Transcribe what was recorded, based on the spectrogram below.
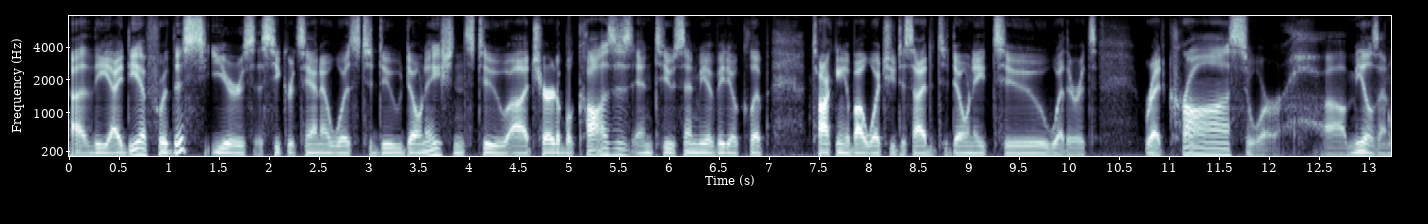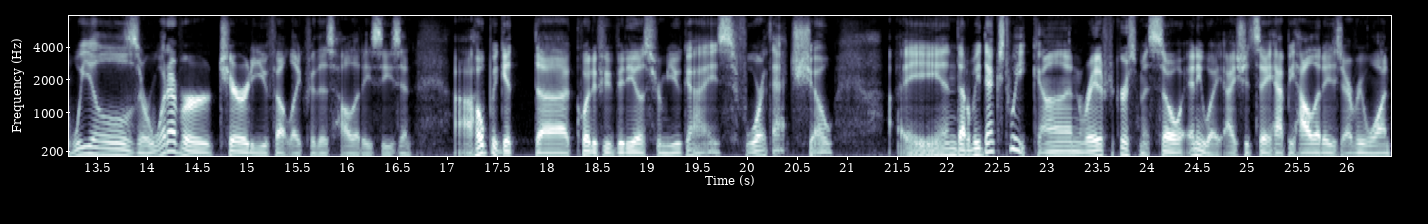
Uh, the idea for this year's Secret Santa was to do donations to uh, charitable causes and to send me a video clip talking about what you decided to donate to, whether it's Red Cross or uh, Meals on Wheels or whatever charity you felt like for this holiday season. I hope we get uh, quite a few videos from you guys for that show. And that'll be next week on right after Christmas. So, anyway, I should say happy holidays to everyone.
